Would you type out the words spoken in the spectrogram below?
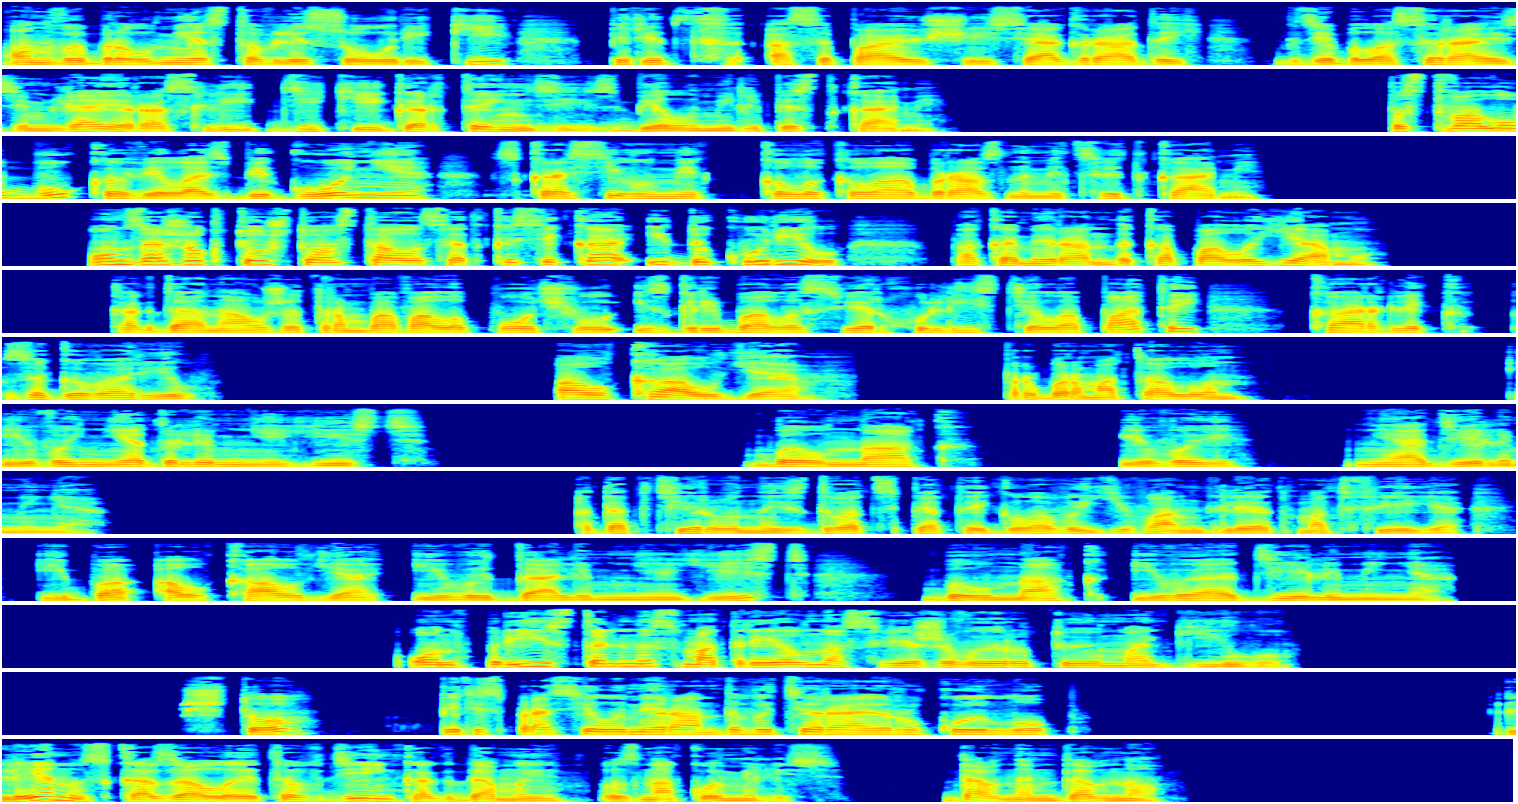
Он выбрал место в лесу у реки перед осыпающейся оградой, где была сырая земля и росли дикие гортензии с белыми лепестками. По стволу бука велась бегония с красивыми колоколообразными цветками. Он зажег то, что осталось от косяка, и докурил, пока Миранда копала яму. Когда она уже трамбовала почву и сгребала сверху листья лопатой, карлик заговорил. «Алкал я», — пробормотал он, — «и вы не дали мне есть. Был наг, и вы не одели меня». Адаптированный из 25 главы Евангелия от Матфея «Ибо алкал я, и вы дали мне есть, был наг, и вы одели меня». Он пристально смотрел на свежевырытую могилу. «Что?» — переспросила Миранда, вытирая рукой лоб. Лена сказала это в день, когда мы познакомились. Давным-давно.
